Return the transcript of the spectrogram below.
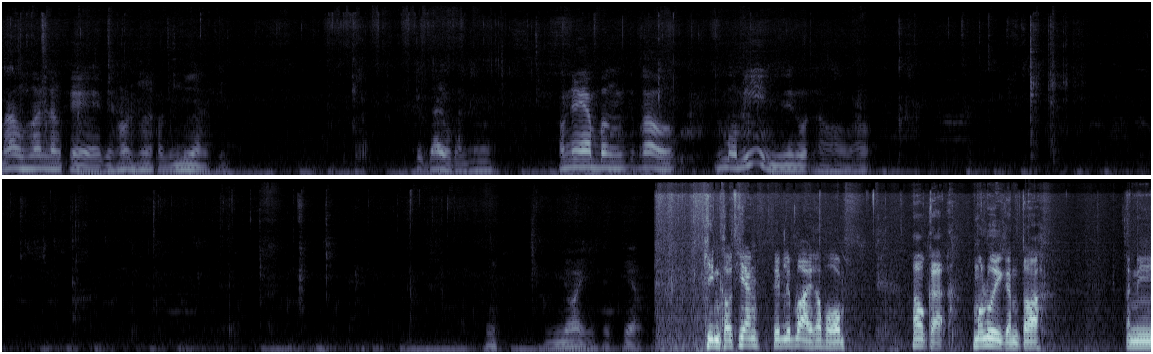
มาเอาเฮือนลังแข่ไปฮอดเฮือนเขาเมืองคิดได้กว่ากันเลยเขาแนมเบิ่งเขาบ่มีอยู่ในรถเฮาเอาย่อยใส่แก้วกินเขาเที่ยงเสร็จเรียบร้อยครับผมเอากะมาลุยกันต่อ อันนี้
